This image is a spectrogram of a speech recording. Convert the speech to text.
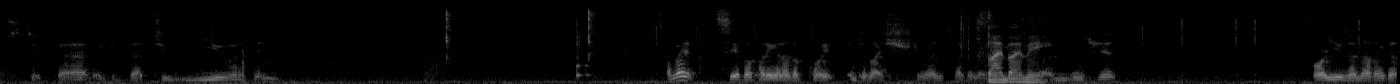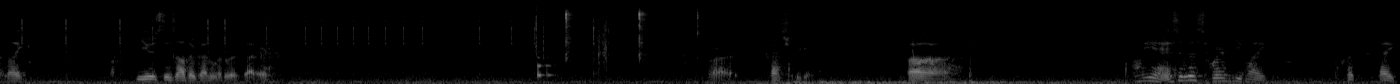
Let's take that and give that to you, I think. Might see about putting another point into my strength so I can like, Fine by me. guns and shit. Or use another gun like use this other gun a little bit better. Alright, that should be good. Uh, oh yeah, isn't this where he like put like?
